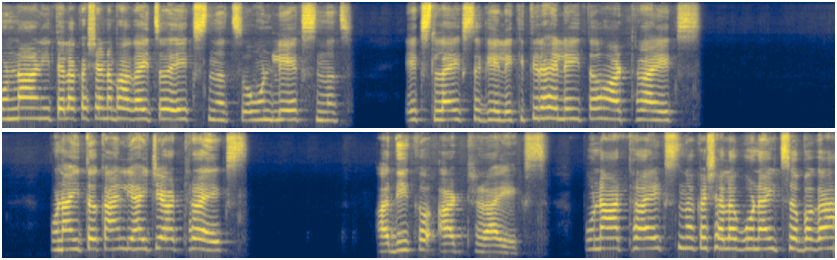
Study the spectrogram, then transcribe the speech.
पुन्हा आणि त्याला कशानं भागायचं? एक्सनंच ओनली एक्सनंच एक्सला एक्स गेले. किती राहिले इथं? अठरा एक्स पुन्हा इथं काय लिहायचे? अठरा एक्स अधिक अठरा एक्स पुन्हा अठरा एक्सनं कशाला गुणायचं बघा?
